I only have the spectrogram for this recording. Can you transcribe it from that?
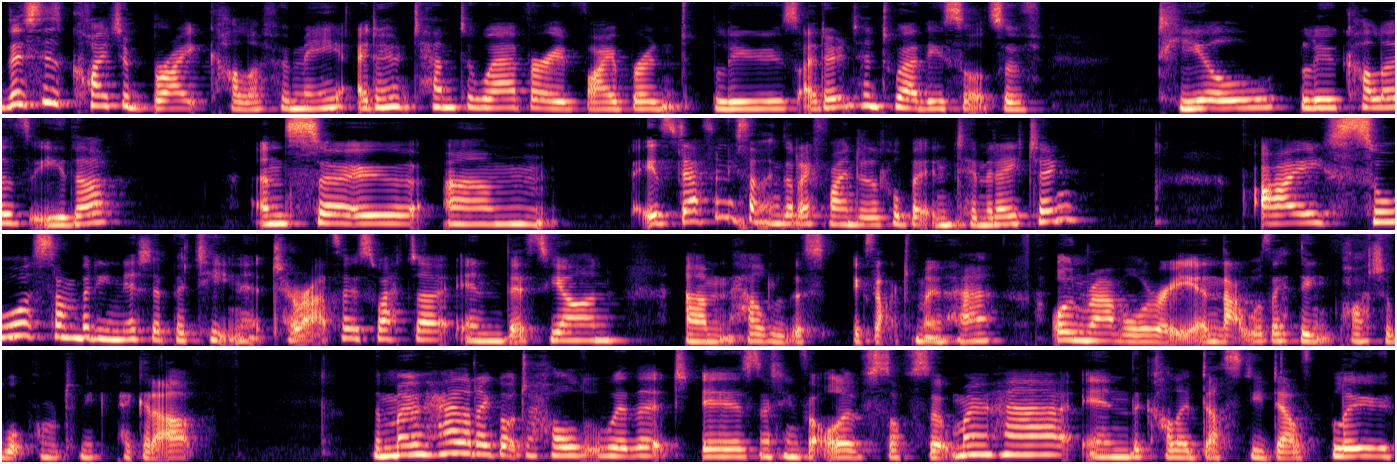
this is quite a bright colour for me. I don't tend to wear very vibrant blues. I don't tend to wear these sorts of teal blue colours either. And so um, it's definitely something that I find a little bit intimidating. I saw somebody knit a petite knit terrazzo sweater in this yarn, um, held with this exact mohair, on Ravelry, and that was, I think, part of what prompted me to pick it up. The mohair that I got to hold with it is Knitting for Olive Soft Silk Mohair in the colour Dusty Delft Blue.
